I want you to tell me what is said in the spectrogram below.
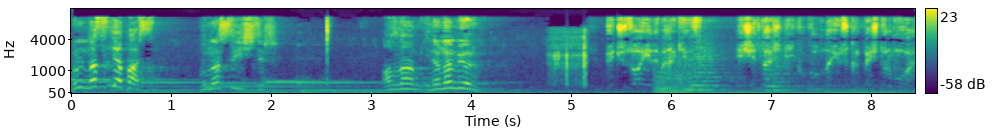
Bunu nasıl yaparsın? Bu nasıl iştir? Allah'ım inanamıyorum. 317 merkez. Yeşiltaş İlkokulu'nda 145 durumu var.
